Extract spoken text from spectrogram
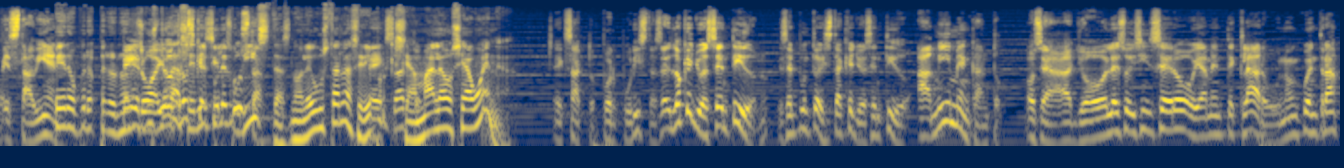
está bien. Pero, pero, pero no les gusta hay otros que sí les gusta. No le gusta la serie porque sea mala o sea buena. Exacto, por puristas. Es lo que yo he sentido, ¿no? Es el punto de vista que yo he sentido. A mí me encantó. O sea, yo le soy sincero, obviamente, claro, uno encuentra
